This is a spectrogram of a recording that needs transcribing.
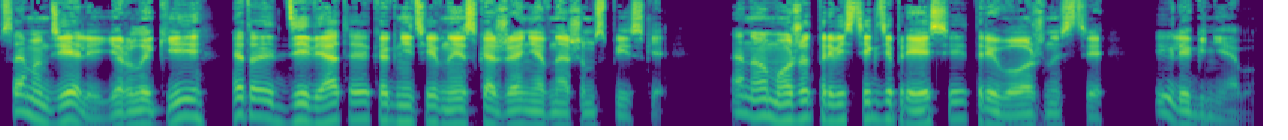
В самом деле, ярлыки — это девятое когнитивное искажение в нашем списке. Оно может привести к депрессии, тревожности или гневу.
